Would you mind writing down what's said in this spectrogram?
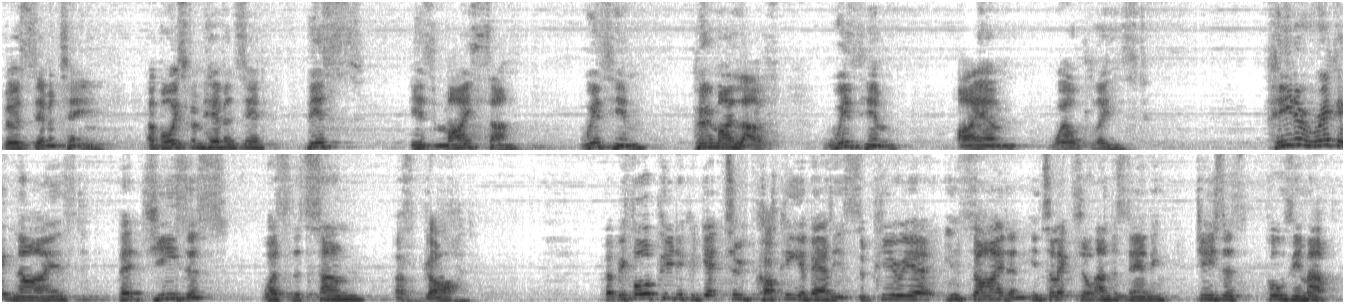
verse 17. A voice from heaven said, This is my Son. With him, whom I love, with him I am well pleased. Peter recognized that Jesus was the Son of God. But before Peter could get too cocky about his superior insight and intellectual understanding, Jesus pulls him up.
